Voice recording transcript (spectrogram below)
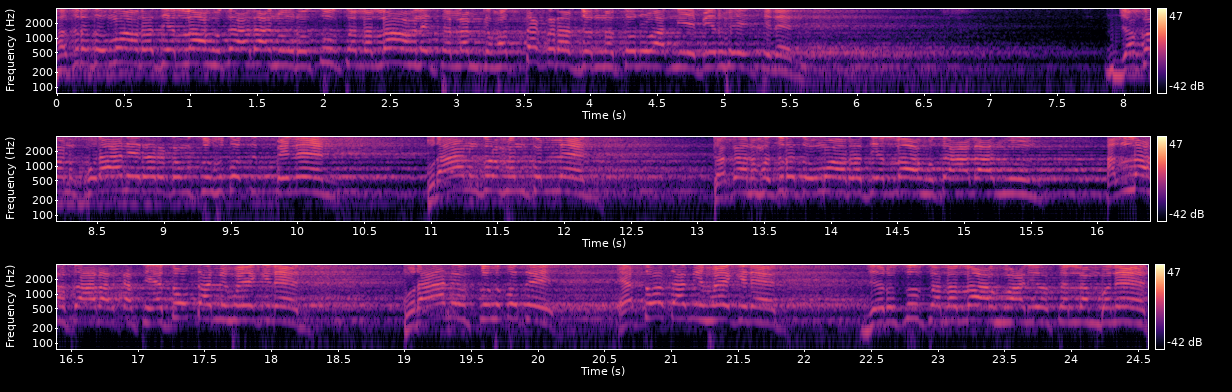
হজরত উমর রাদিয়াল্লাহু তাআলা আনহু রাসূল আলাইহি সাল্লামকে হত্যা করার জন্য তলোয়ার নিয়ে বের হয়েছিলেন। যখন কোরআনের এরকম সুহবত পেলেন কোরআন গ্রহণ করলেন। তখন হজরত উমর তাআলা আনহু আল্লাহ তাআলার কাছে এত দামি হয়ে গেলেন, কোরআনের সুহবতে এত দামি হয়ে গেলেন যে রসুল সাল্লাল্লাহু আলাইহি ওয়াসাল্লাম বলেন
